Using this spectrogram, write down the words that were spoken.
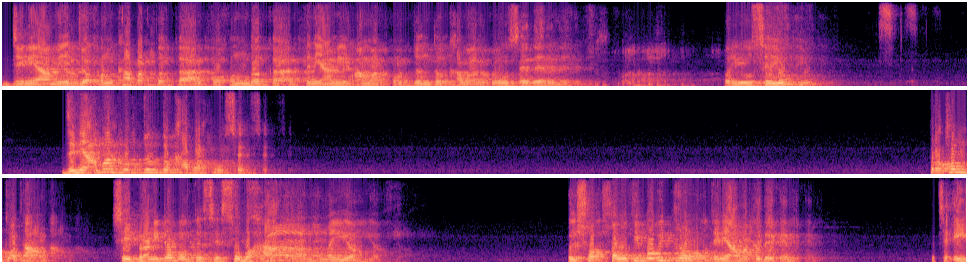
যিনি আমি যখন খাবার দরকার, কখন দরকার, তিনি আমি আমার পর্যন্ত খাবার পৌঁছে দেন। যিনি আমার পর্যন্ত খাবার পৌঁছে দেন। প্রথম কথা সেই প্রাণীটা বলতেছে সুবহান ওই সত্তা অতি পবিত্র, যিনি আমাকে দেখেন। আচ্ছা এই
